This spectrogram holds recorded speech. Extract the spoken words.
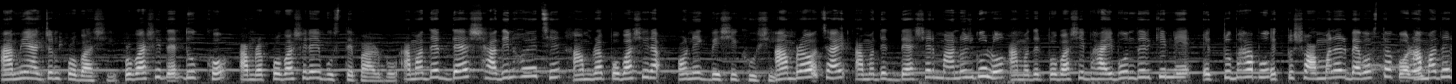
আমি একজন প্রবাসী। প্রবাসীদের দুঃখ আমরা প্রবাসীরাই বুঝতে পারব। আমাদের দেশ স্বাধীন হয়েছে, আমরা প্রবাসীরা অনেক বেশি খুশি। আমরাও চাই আমাদের দেশের মানুষগুলো আমাদের প্রবাসী ভাই বোনদেরকে নিয়ে একটু ভাবুক, একটু সম্মানের ব্যবস্থা করে আমাদের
